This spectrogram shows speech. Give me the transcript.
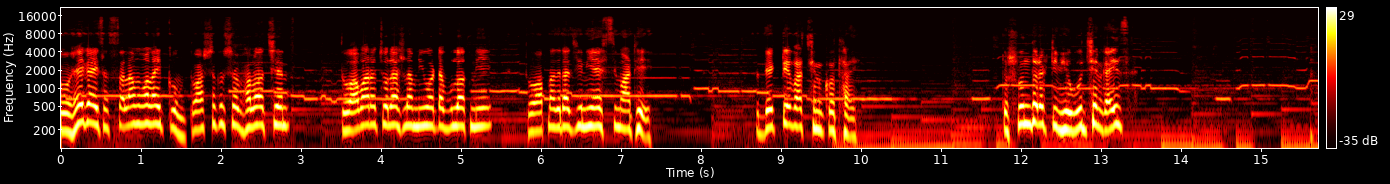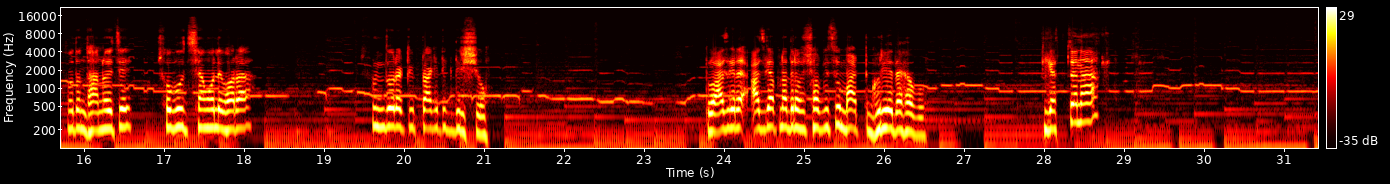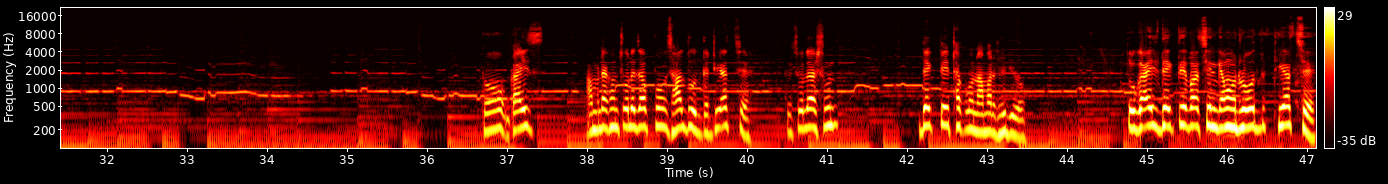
তো hey guys আসসালামু আলাইকুম। তো আশা করি সবাই ভালো আছেন। তো আবারও চলে আসলাম নিউ একটা ব্লগ নিয়ে। তো আপনাদের আজকে নিয়ে এসেছি মাঠে। তো দেখতে পাচ্ছেন কোথায়? তো সুন্দর একটি ভিউ বুঝছেন গাইস নতুন ধান হয়েছে, সবুজ শ্যামলে ভরা। সুন্দর একটি প্রাকৃতিক দৃশ্য। তো আজকে আজকে আপনাদের সবকিছু মাঠ ঘুরিয়ে দেখাবো। ঠিক আছে না? তো গাইজ আমরা এখন চলে যাব ঝাল তুলতে, ঠিক আছে? তো চলে আসুন, দেখতেই থাকুন আমার ভিডিও তো গাইজ দেখতে পাচ্ছেন কেমন রোদ, ঠিক আছে?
